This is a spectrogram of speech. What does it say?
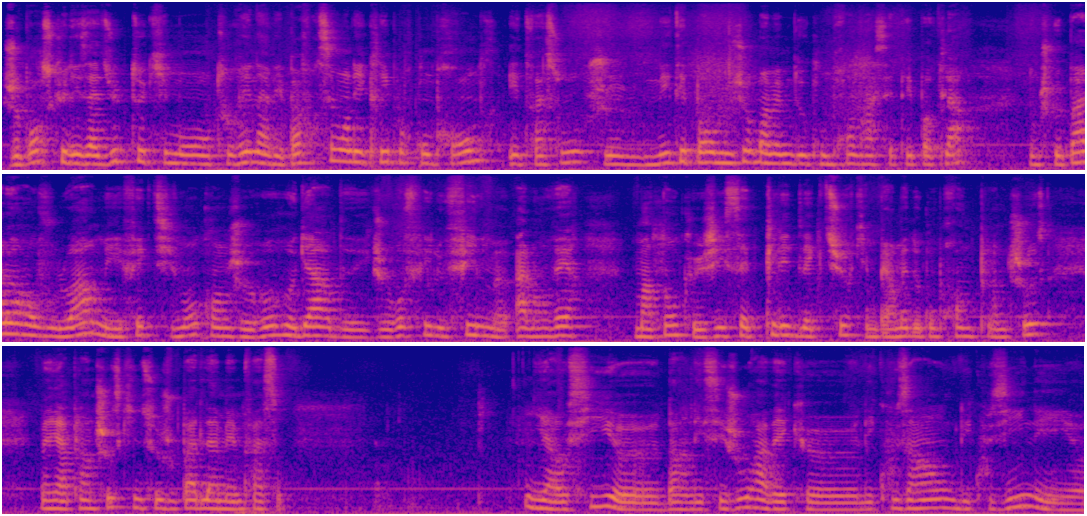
Je pense que les adultes qui m'ont entouré n'avaient pas forcément les clés pour comprendre. Et de toute façon, je n'étais pas en mesure moi-même de comprendre à cette époque-là. Donc je peux pas leur en vouloir, mais effectivement, quand je re-regarde et que je refais le film à l'envers, maintenant que j'ai cette clé de lecture qui me permet de comprendre plein de choses, ben, il y a plein de choses qui ne se jouent pas de la même façon. Il y a aussi euh, ben, les séjours avec euh, les cousins ou les cousines. Et euh,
